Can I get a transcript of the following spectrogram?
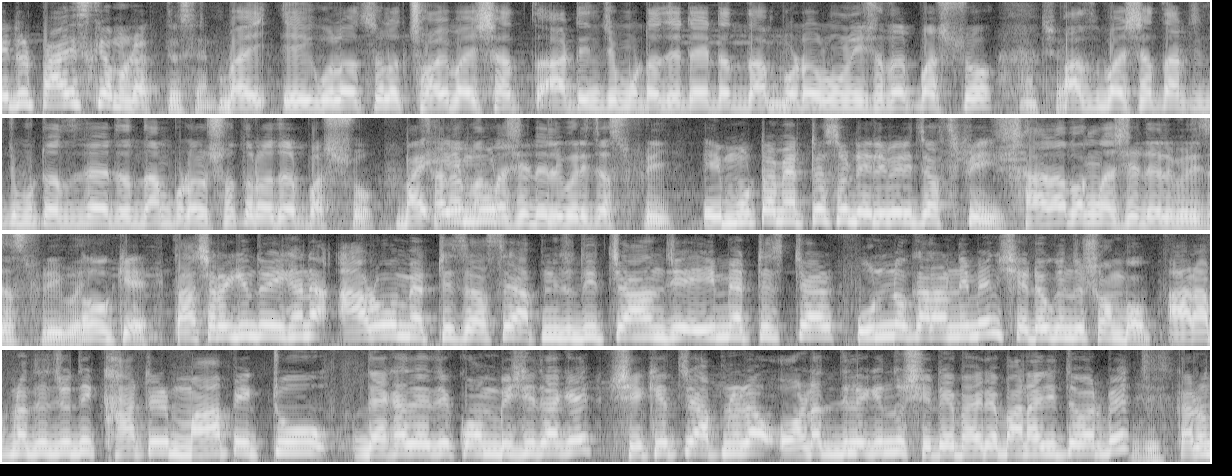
এটার প্রাইস কেমন রাখতেছেন? ভাই এইগুলো ছিল ছয় বাই সাত আট ইঞ্চি মোটা যেটা এটার দাম পড়ে হলো উনিশ হাজার পাঁচশো। আচ্ছা। পাঁচ বাই সাত আট ইঞ্চি মোটা যেটা এটার দাম পড়ে হলো সতেরো হাজার পাঁচশো। ভাই, সারা বাংলাদেশে ডেলিভারি চার্জ ফ্রি এই মোটা ম্যাট্রেসও ডেলিভারি চার্জ ফ্রি সারা বাংলাদেশে ডেলিভারি চার্জ ফ্রি ভাই। ওকে তাছাড়া কিন্তু এখানে আরও ম্যাট্রেস আছে। আপনি যদি চান যে এই ম্যাট্রেসটার অন্য কালার নেবেন সেটাও কিন্তু সম্ভব। আর আপনাদের যদি খাটের মাপ একটু দেখা যায় যে কম বেশি থাকে সেক্ষেত্রে আপনারা অর্ডার দিলে কিন্তু সেটাই বাইরে বানিয়ে দিতে পারবে। কারণ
